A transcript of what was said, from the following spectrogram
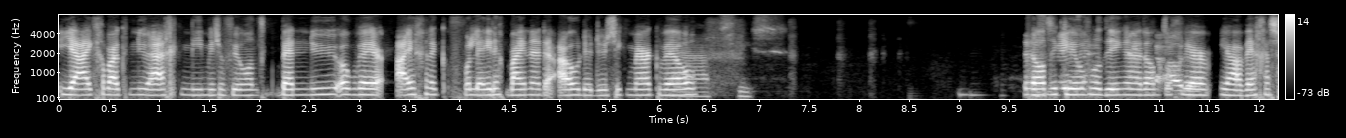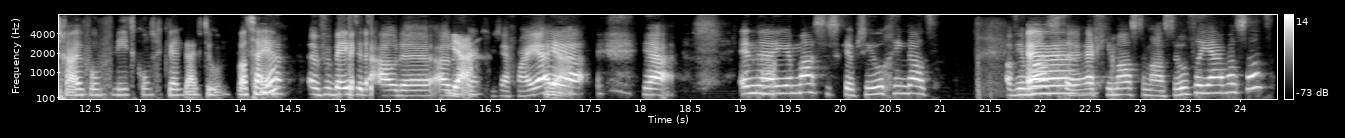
Ja, ik gebruik het nu eigenlijk niet meer zoveel, want ik ben nu ook weer eigenlijk volledig bijna de oude. Dus ik merk wel Ja, precies. dat ik heel veel dingen dan toch weer ja, weg ga schuiven of niet consequent blijf doen. Wat zei je? Ja, een verbeterde oude, oude Ja. versie, zeg maar. Ja, ja, Ja. ja. En eh, je masterscriptie, hoe ging dat? Of je master, Eh, echt je master master. Hoeveel jaar was dat?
